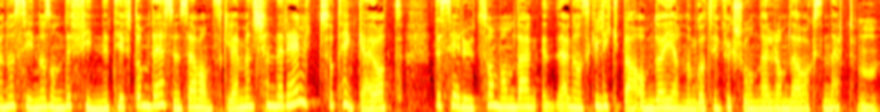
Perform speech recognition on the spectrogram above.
Men å si noe sånn definitivt om det syns jeg er vanskelig. Men generelt så tenker jeg jo at det ser ut som om det er, ganske likt da, om du har gjennomgått infeksjon eller om du er vaksinert. Mm.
